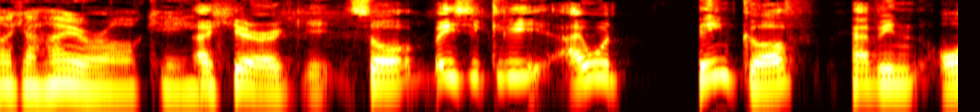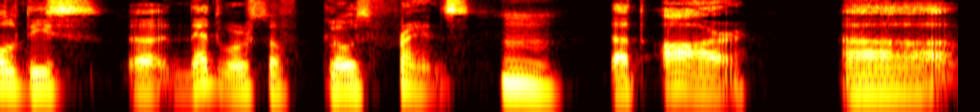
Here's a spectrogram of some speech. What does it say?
like a hierarchy. A hierarchy. So basically i would think of having all these uh, networks of close friends Hmm. that are uh,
